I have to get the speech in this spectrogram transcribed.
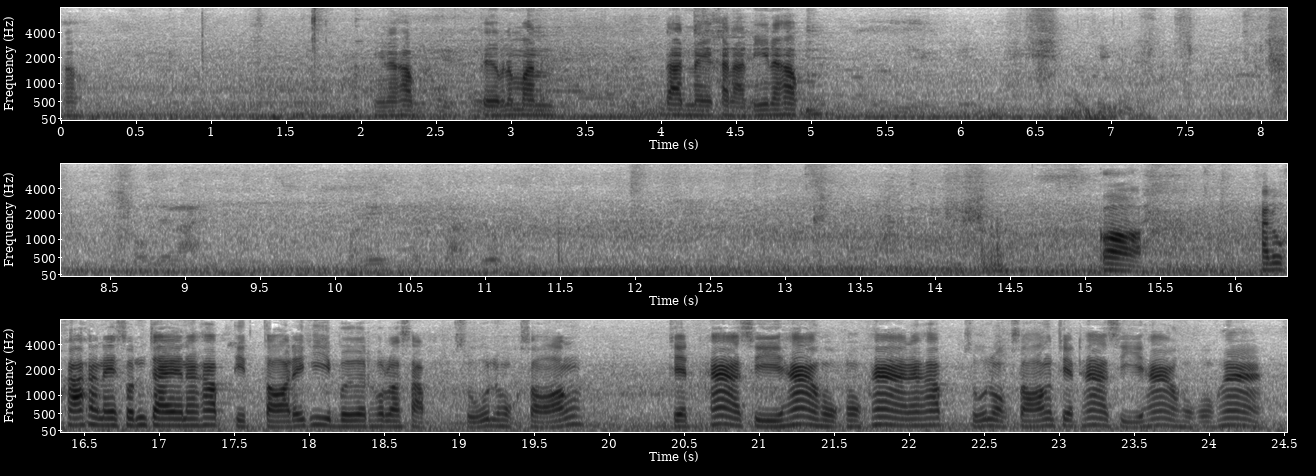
เอานี่นะครับ เติมน้ำมันด้านในขนาดนี้นะครับก็ ลูกค้าท่านใดสนใจนะครับ ติดต่อได้ที่เบอร์โทรศัพท์ 0627545665 นะครับ 062 7545 665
